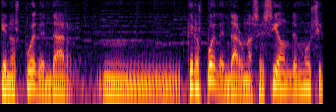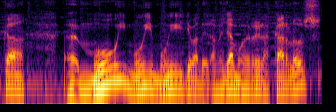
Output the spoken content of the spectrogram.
que nos pueden dar mm, que nos pueden dar una sesión de música eh, muy muy muy llevadera. Me llamo Herrera Carlos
